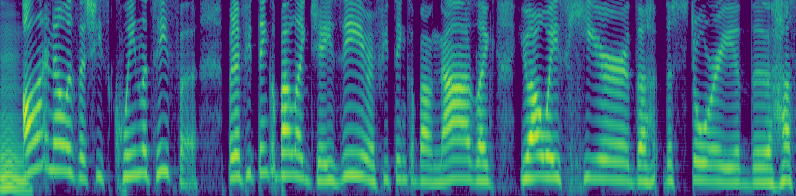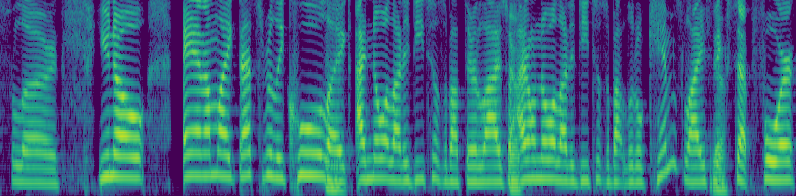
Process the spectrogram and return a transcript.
Mm. All I know is that she's Queen Latifah. But if you think about like Jay Z or if you think about Nas, like you always hear the the story of the hustler, you know. And I'm like, that's really cool. Mm-hmm. Like I know a lot of details about their lives, but I don't know a lot of details about Little Kim's life except for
